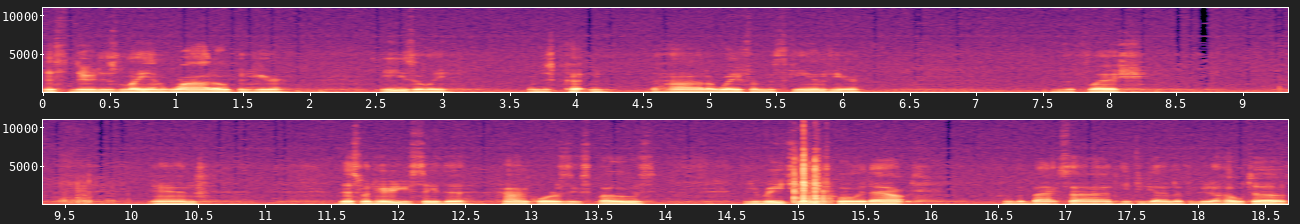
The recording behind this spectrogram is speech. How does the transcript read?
this dude is laying wide open here easily, I'm just cutting the hide away from the skin here, the flesh. And this one here, you see the hindquarters exposed. You reach in and pull it out from the back side. If you got enough to get a hold of,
